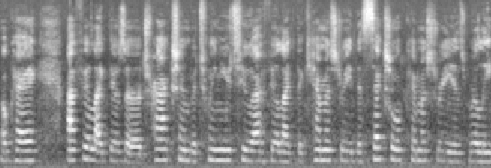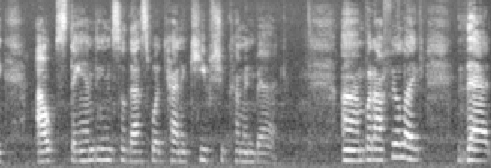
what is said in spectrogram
Okay? I feel like there's an attraction between you two. I feel like the chemistry, the sexual chemistry is really outstanding. So that's what kind of keeps you coming back. Um, but I feel like that,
